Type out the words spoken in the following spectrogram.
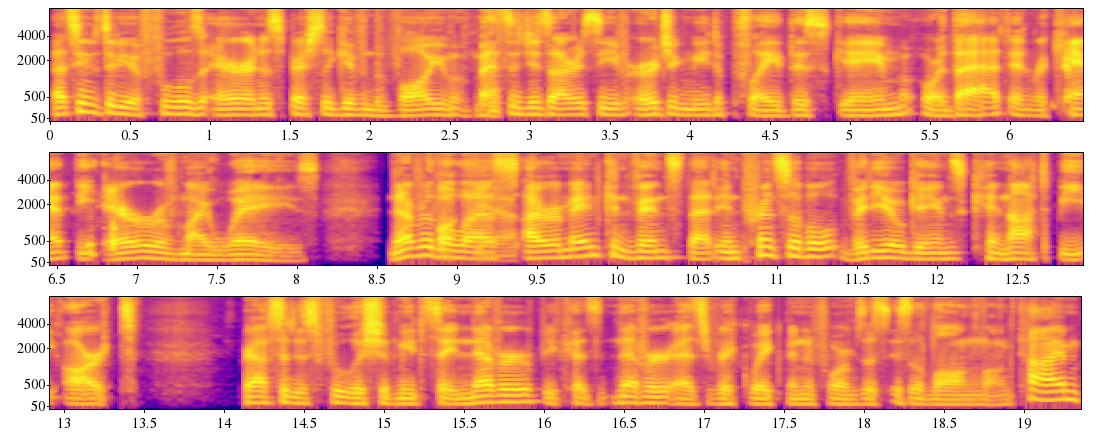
That seems to be a fool's error, and especially given the volume of messages I receive urging me to play this game or that and recant the error of my ways. Nevertheless, I remain convinced that in principle, video games cannot be art. Perhaps it is foolish of me to say never, because never, as Rick Wakeman informs us, is a long, long time.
